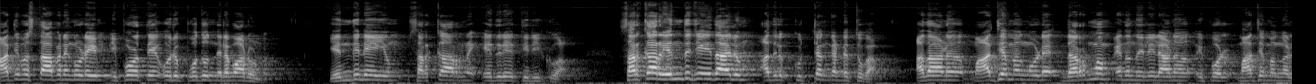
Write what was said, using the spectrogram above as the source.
മാധ്യമ സ്ഥാപനങ്ങളുടെയും ഇപ്പോഴത്തെ ഒരു പൊതു നിലപാടുണ്ട്. എന്തിനേയും സർക്കാരിന് എതിരെ തിരിക്കുക. സർക്കാർ എന്ത് ചെയ്താലും അതിൽ കുറ്റം കണ്ടെത്തുക. അതാണ് മാധ്യമങ്ങളുടെ ധർമ്മം എന്ന നിലയിലാണ് ഇപ്പോൾ മാധ്യമങ്ങൾ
